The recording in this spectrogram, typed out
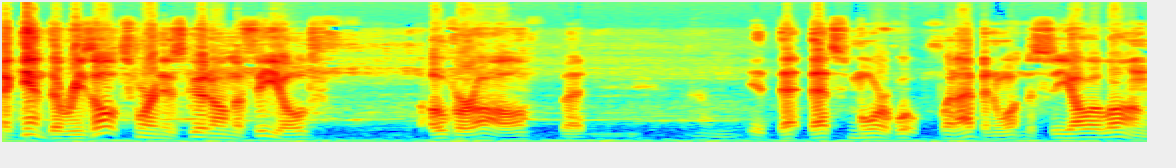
again, the results weren't as good on the field overall, but um, it, that that's more what, what I've been wanting to see all along.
